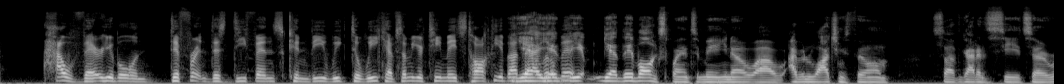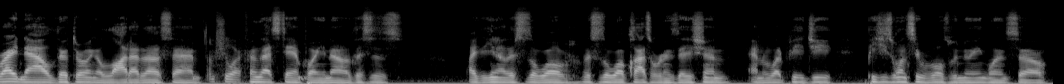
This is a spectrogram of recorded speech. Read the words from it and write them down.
how variable and different this defense can be week to week. Have some of your teammates talked to you about yeah, that a yeah, bit? yeah, yeah. They've all explained to me. You know, uh, I've been watching film So I've gotten to see it. So right now they're throwing a lot at us, and I'm sure. from that standpoint, you know, this is like you know, this is a world this is a world class organization, and what PG PG's won Super Bowls with New England, so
